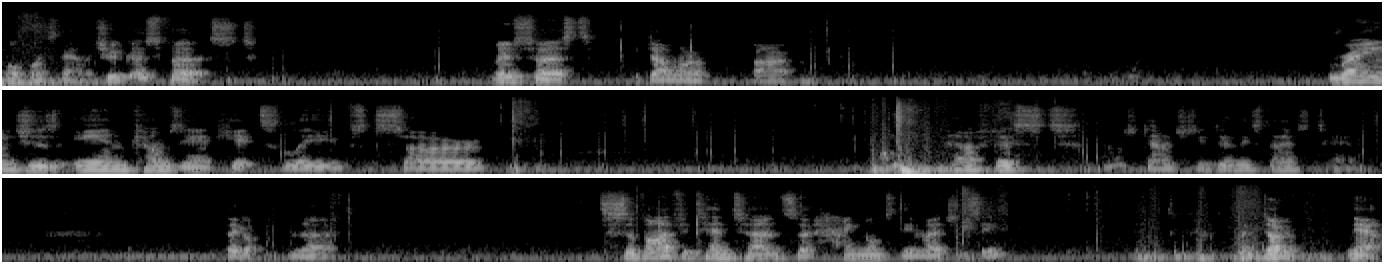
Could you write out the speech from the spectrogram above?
4 points of damage. Who goes first? Moves first. Don't want to bar them. Range is in, comes in, hits, leaves. So, Hammer Fist. How much damage do you do these days? 10. They got nerfed survive for 10 turns, so hang on to the emergency. I don't... Now,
